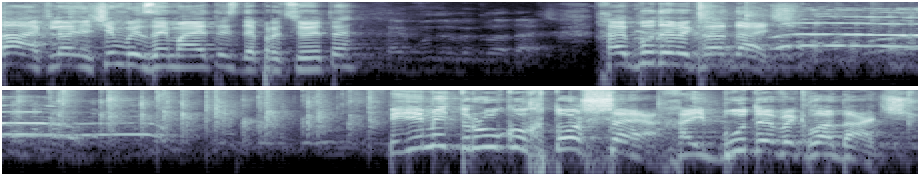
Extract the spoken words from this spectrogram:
Так, Льоня, чим ви займаєтесь? Де працюєте? Хай буде викладач. Хай буде викладач. Підніміть руку, хто ще. Хай буде викладач.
